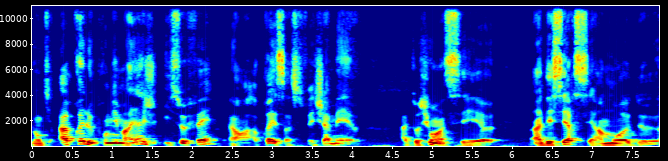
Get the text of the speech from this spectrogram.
Donc après le premier mariage, il se fait. Alors après, ça se fait jamais. Euh, attention, hein, c'est euh, un dessert, c'est un mois de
